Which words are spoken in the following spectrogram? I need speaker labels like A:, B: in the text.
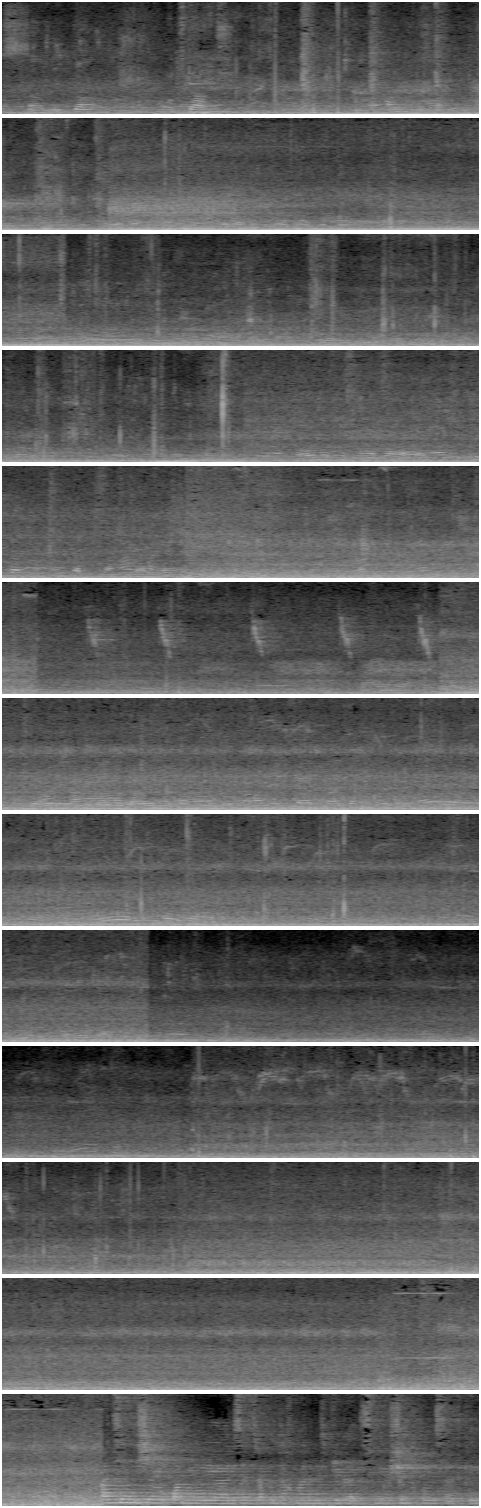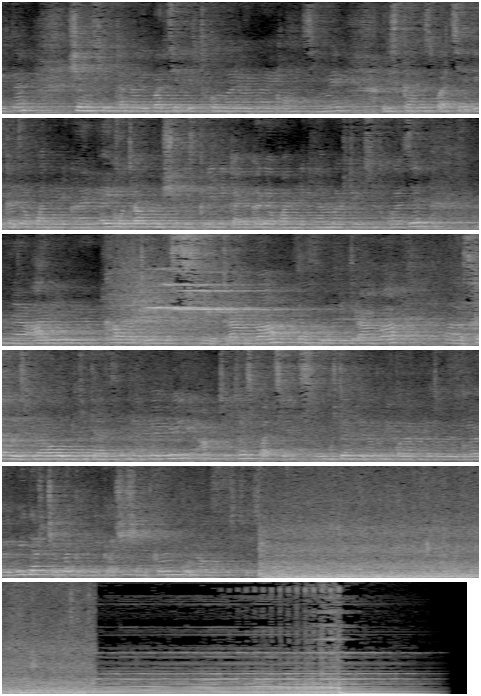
A: Samita Otkar.
B: პაციენტი შემოყვანილი არის სასწრაფო დახმარების ბრიგადის მიერ შემთხვევის ადგილიდან. შემოსვლისთანავე პაციენტის მდგომარეობა იყო მძიმე, რის გამოც პაციენტი გადაყვანილი იყო ტრაუმული შოკის კლინიკა და გადაყვანილი იქნა მარტივი ზღვაზე. არის ქაუტინის ტრავმა, დახურული ტრავმა, სხეულის მრავლობითი დაზიანებები. ამ წუთას პაციენტს უგრძნობენ კლინიკურ ლაბორატორიული კვლევები და რჩება კლინიკაში შემდგომი მკურნალობისთვის.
